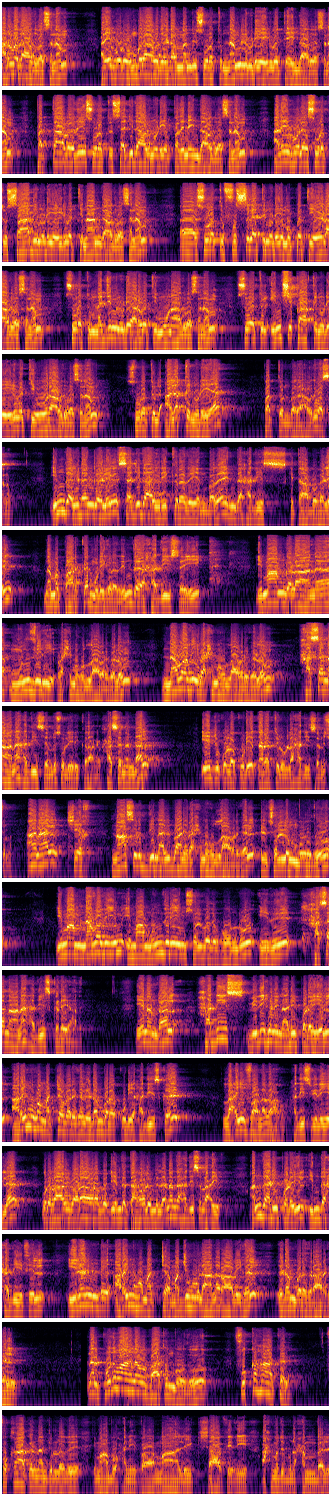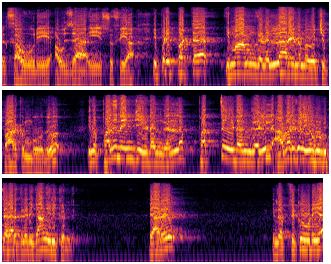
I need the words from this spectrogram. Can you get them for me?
அறுபதாவது வசனம் அதே போல் ஒன்பதாவது இடம் வந்து சூரத்து நம்லுடைய இருபத்தி ஐந்தாவது வசனம் பத்தாவது சூரத்து சஜிதாவினுடைய பதினைந்தாவது வசனம் அதே போல சூரத்து சாதினுடைய இருபத்தி நான்காவது வசனம் சூரத்து ஃபுஸ்லத்தினுடைய முப்பத்தி ஏழாவது வசனம் சூரத்து நஜிமினுடைய அறுபத்தி மூணாவது வசனம் சூரத்துல் இன்ஷிகாக்கினுடைய இருபத்தி ஓராவது வசனம் சூரத்துல் அலக்கினுடைய பத்தொன்பதாவது வசனம். இந்த இடங்களில் சஜிதா இருக்கிறது என்பதை இந்த ஹதீஸ் கிதாபுகளில் நம்ம பார்க்க முடிகிறது. இந்த ஹதீஸை இமாம்களான முன்சிரி ரஹிமஹுல்லா அவர்களும் நவவி ரஹிமஹுல்லா அவர்களும் ஹசனான ஹதீஸ் என்று சொல்லியிருக்கிறார்கள். ஹசன் என்றால் ஏற்றுக்கொள்ளக்கூடிய தரத்தில் உள்ள ஹதீஸ் என்று சொல்லுவாங்க ஆனால் ஷேக் நாசிருத்தீன் அல்பானி ரஹிமஹுல்லா அவர்கள் சொல்லும் போது இமாம் நவவியும் இமாம் முந்திரியும் சொல்வது போன்று இது ஹசனான ஹதீஸ் கிடையாது. ஏனென்றால் ஹதீஸ் விதிகளின் அடிப்படையில் அறிமுகமற்றவர்கள் இடம்பெறக்கூடிய ஹதீஸ்கள் லைஃபானதாகும் ஹதீஸ் விதியில ஒரு ராவி வர அவரை பற்றி எந்த தகவலும் இல்லைன்னா அந்த ஹதீஸ் லைஃப் அந்த அடிப்படையில் இந்த ஹதீஸில் இரண்டு அறைமுகமற்ற மஜ்ஹூலான ராவிகள் இடம்பெறுகிறார்கள். ஆனால் பொதுவாக நம்ம பார்க்கும்போது ஃபுக்கஹாக்கள் ஃபுக்காக்கள் நான் சொல்றது இமாபு Hanifa Malik Shafi'i Ahmad bin Hanbal சௌரி ஔசாஇ சுஃபியா இப்படிப்பட்ட இமாம்கள் எல்லாரையும் நம்ம வச்சு பார்க்கும்போது இந்த பதினைஞ்சு இடங்கள்ல பத்து இடங்களில் அவர்கள் ஏகோபித்த கருத்தில் இருக்காங்க இருக்குண்டு யாரு? இந்த ஃபிக்குடைய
